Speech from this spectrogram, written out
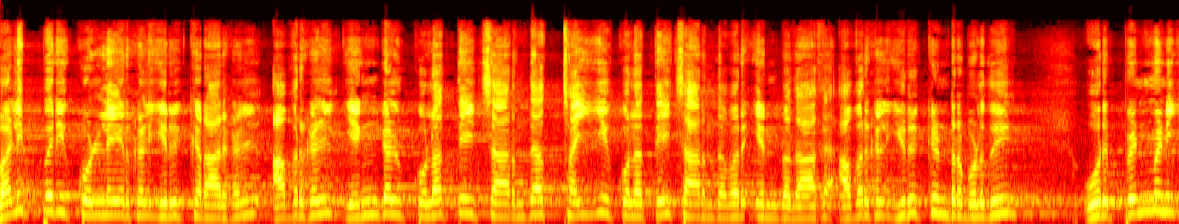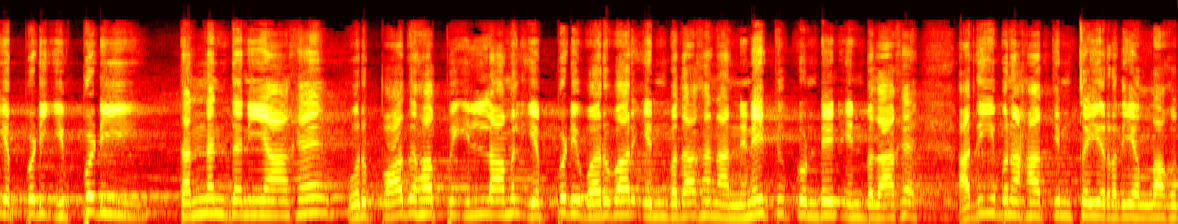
வழிப்பறி கொள்ளையர்கள் இருக்கிறார்கள். அவர்கள் எங்கள் குலத்தை சார்ந்த தைய குலத்தை சார்ந்தவர் என்பதாக அவர்கள் இருக்கின்ற பொழுது ஒரு பெண்மணி எப்படி இப்படி தன்னந்தனியாக ஒரு பாதுகாப்பு இல்லாமல் எப்படி வருவார் என்பதாக நான் நினைத்து கொண்டேன் என்பதாக அதீபன ஹாத்திம் தையர் அல்லாஹு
